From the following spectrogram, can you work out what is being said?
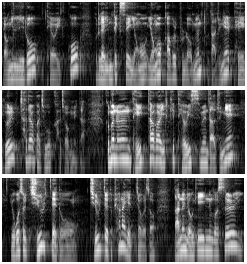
012로 되어 있고 우리가 인덱스의 영어, 영어 값을 불러오면 또 나중에 100을 찾아 가지고 가져옵니다. 그러면은 데이터가 이렇게 되어 있으면 나중에 이것을 지울 때도 지울 때도 편하겠죠. 그래서 나는 여기에 있는 것을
